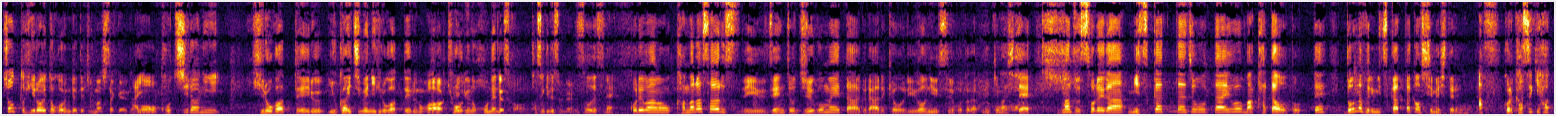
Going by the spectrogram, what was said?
ちょっと広いところに出てきましたけれども、はこちらに広がっている床一面に広がっているのが恐竜の骨ですか、化石ですよね。そうですね。これはあのカマラサウルスという全長15メーターぐらいある恐竜を入手することができましてまずそれが見つかった状態をまあ型を取ってどんなふうに見つかったかを示しているものです。あこれ化石発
